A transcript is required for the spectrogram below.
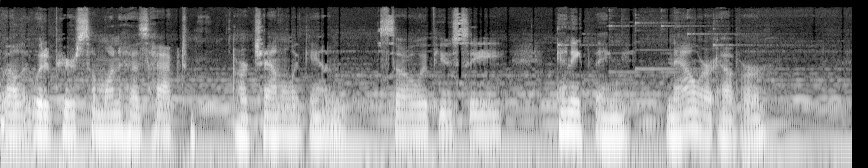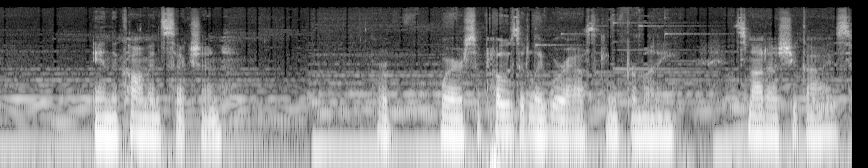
Well, it would appear someone has hacked our channel again. So if you see anything now or ever in the comments section or where supposedly we're asking for money, it's not us, you guys.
